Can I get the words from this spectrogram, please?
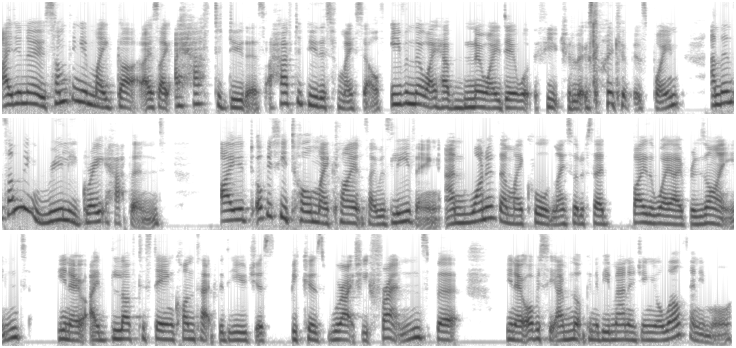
I don't know, something in my gut. I was like, I have to do this. I have to do this for myself, even though I have no idea what the future looks like at this point. And then something really great happened. I had obviously told my clients I was leaving, and one of them I called and I sort of said, By the way, I've resigned. You know, I'd love to stay in contact with you just because we're actually friends, but, you know, obviously I'm not going to be managing your wealth anymore.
